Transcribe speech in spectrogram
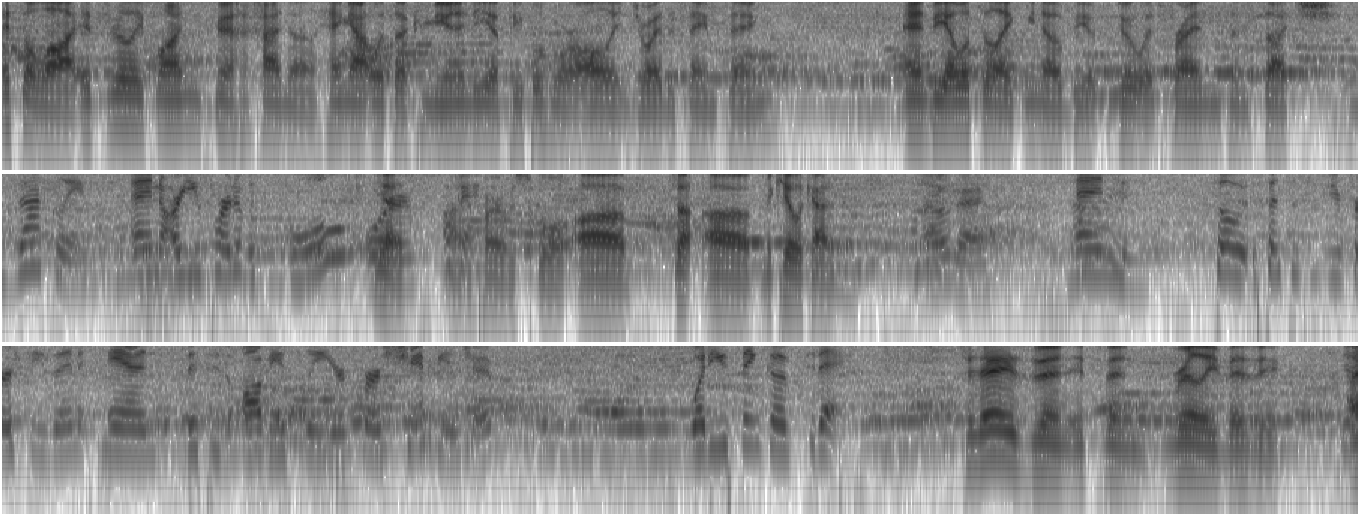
it's a lot. It's really fun to kind of hang out with a community of people who are all enjoy the same thing, and be able to like you know be, do it with friends and such. Exactly. And are you part of a school? Or? yes, Okay. I'm part of a school. Uh, so, uh, McKeel Academy. Okay. And so, since this is your first season, and this is obviously your first championship, what do you think of today? S- Today's been it's been really busy. I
